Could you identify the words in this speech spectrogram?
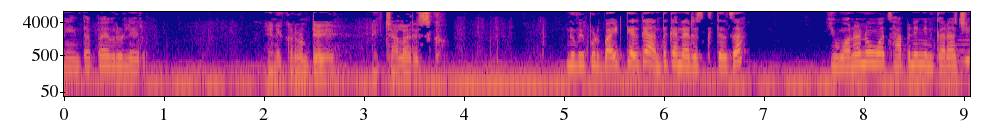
నేను తప్ప ఎవరూ లేరు. నేను ఇక్కడ ఉంటే నీకు చాలా రిస్క్. నువ్వు ఇప్పుడు బయటకు వెళ్తే అంతకన్నా రిస్క్ తెలుసా? You want know what's happening in Karachi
